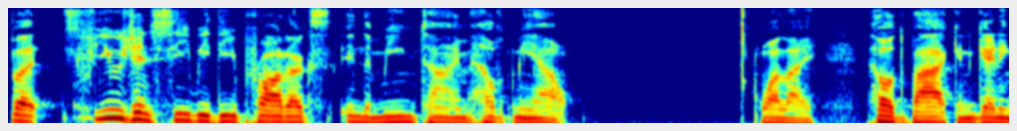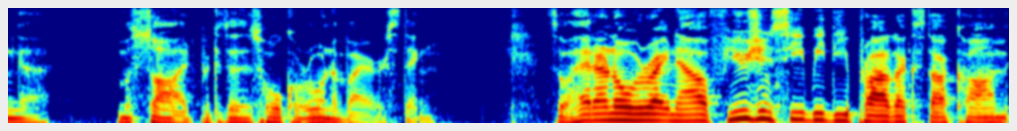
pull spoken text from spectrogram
But Fusion CBD products in the meantime helped me out while I held back in getting a massage because of this whole coronavirus thing. So head on over right now. FusionCBDProducts.com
